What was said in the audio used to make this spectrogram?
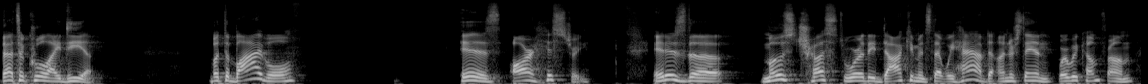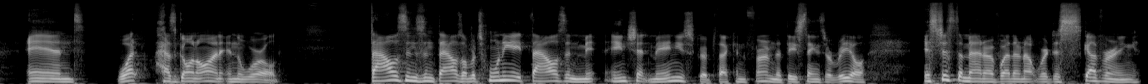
That's a cool idea. But the Bible is our history. It is the most trustworthy documents that we have to understand where we come from and what has gone on in the world. Thousands and thousands, over 28,000 ancient manuscripts that confirm that these things are real. It's just a matter of whether or not we're discovering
